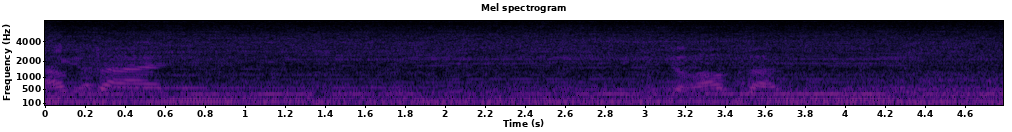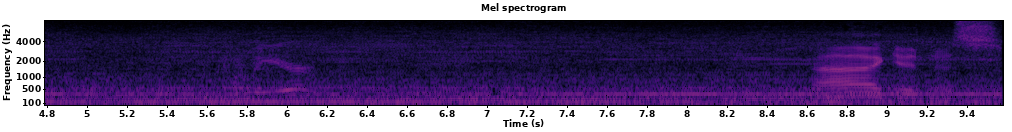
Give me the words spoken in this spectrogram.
Outside. Go outside. Clear. Ah, goodness.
